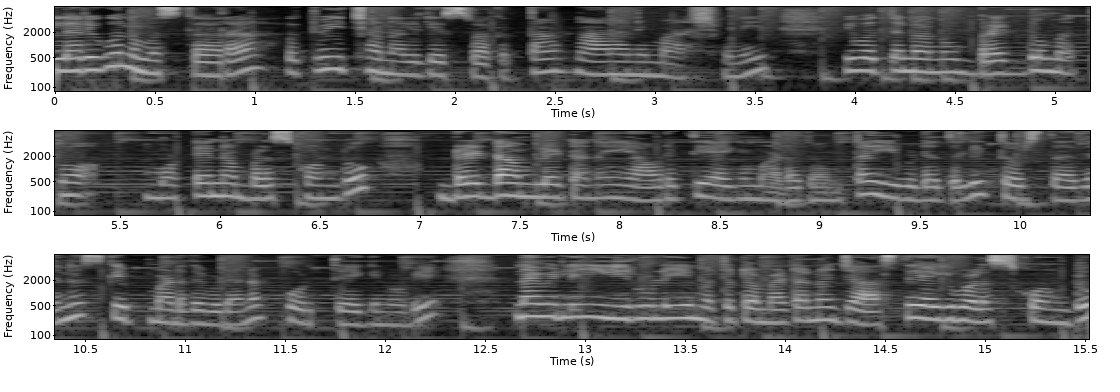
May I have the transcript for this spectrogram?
ಎಲ್ಲರಿಗೂ ನಮಸ್ಕಾರ. ಋತ್ವಿ ಚಾನಲ್ಗೆ ಸ್ವಾಗತ. ನಾನು ನಿಮ್ಮ ಅಶ್ವಿನಿ. ಇವತ್ತು ನಾನು ಬ್ರೆಡ್ಡು ಮತ್ತು ಮೊಟ್ಟೆನ ಬಳಸ್ಕೊಂಡು ಬ್ರೆಡ್ ಆಮ್ಲೆಟನ್ನು ಯಾವ ರೀತಿಯಾಗಿ ಮಾಡೋದು ಅಂತ ಈ ವಿಡಿಯೋದಲ್ಲಿ ತೋರಿಸ್ತಾ ಇದ್ದೇನೆ. ಸ್ಕಿಪ್ ಮಾಡಿದ ವಿಡಿಯೋನ ಪೂರ್ತಿಯಾಗಿ ನೋಡಿ. ನಾವಿಲ್ಲಿ ಈರುಳ್ಳಿ ಮತ್ತು ಟೊಮೆಟೊನ ಜಾಸ್ತಿಯಾಗಿ ಬಳಸ್ಕೊಂಡು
